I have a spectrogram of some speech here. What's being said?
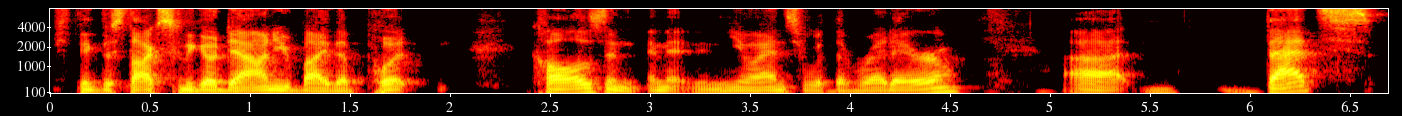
if you think the stock's going to go down, you buy the put calls and, and, and you answer with the red arrow. Uh, that's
